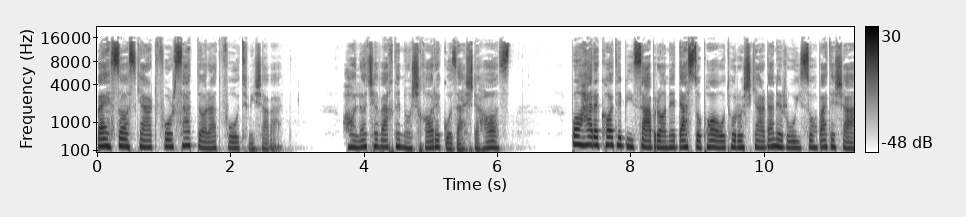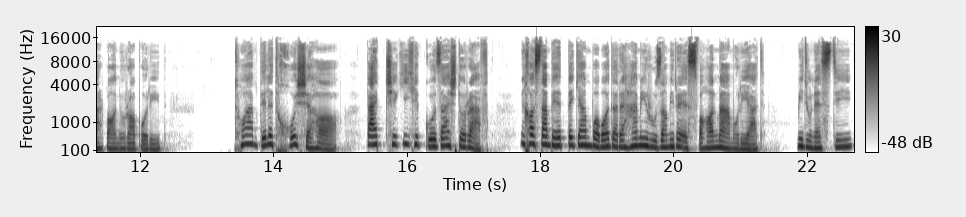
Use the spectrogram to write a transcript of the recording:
و احساس کرد فرصت دارد فوت می شود. حالا چه وقت نشخار گذشته هاست؟ با حرکات بی صبرانه دست و پا و ترش کردن روی صحبت شهربانو را برید. تو هم دلت خوشه ها. بچگی که گذشت و رفت. می‌خواستم بهت بگم بابا داره همین روزا میره اصفهان معموریت. می‌دونستی؟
